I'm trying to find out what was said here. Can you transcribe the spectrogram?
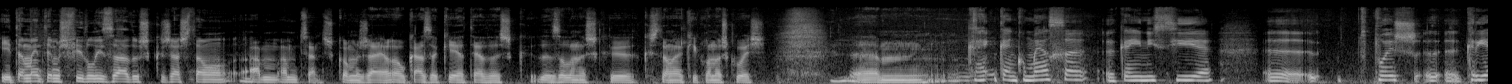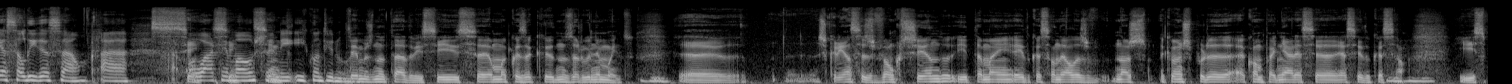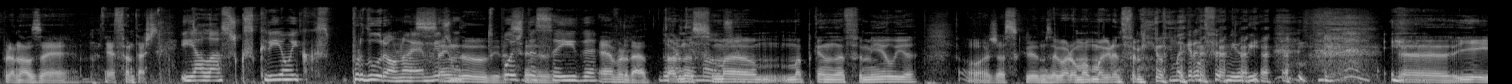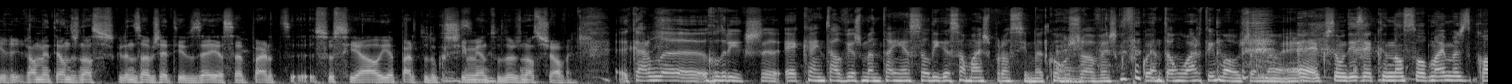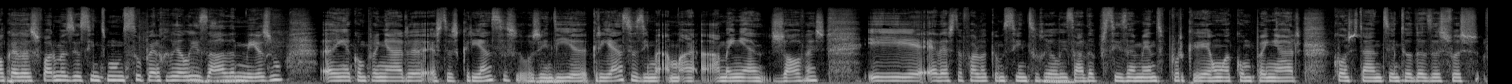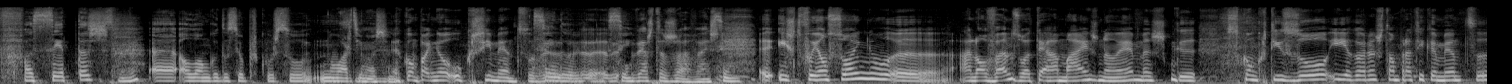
e também temos fidelizado os que já estão há, há muitos anos, como já é o caso aqui até das, das alunas que, que estão aqui connosco hoje. Um... Quem, quem, começa, quem inicia. Uh, depois uh, cria essa ligação à, sim, ao Art sim, Emotion sim. E, e, continua. Temos notado isso e isso é uma coisa que nos orgulha muito. Uhum. Uh, as crianças vão crescendo e também a educação delas, nós acabamos por acompanhar essa, essa educação. Uhum. E isso para nós é, é fantástico. E há laços que se criam e que perduram, não é? Sem Mesmo dúvida, depois sem da dúvida. saída. É verdade. Torna-se uma, uma pequena família, ou já se queremos agora uma, uma grande família. Uma grande família. uh, e realmente é um dos nossos grandes objetivos, é essa parte social e a parte do crescimento Sim. dos nossos jovens. Carla Rodrigues é quem talvez mantém essa ligação mais próxima com é. os jovens que frequentam o Art Emotion, não é? É, costumo dizer que não sou mãe, mas de qualquer das formas eu sinto-me super realizada mesmo em acompanhar estas crianças, hoje em dia crianças e amanhã jovens, e é desta forma que eu me sinto realizada precisamente porque é um acompanhar constante em todas as suas facetas uh, ao longo do seu percurso no Art Emotion. Acompanha o crescimento de, de, destas jovens. Sim. Uh, isto foi um sonho uh, há nove anos ou até há mais, não é? Mas que se concretizou e agora estão praticamente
